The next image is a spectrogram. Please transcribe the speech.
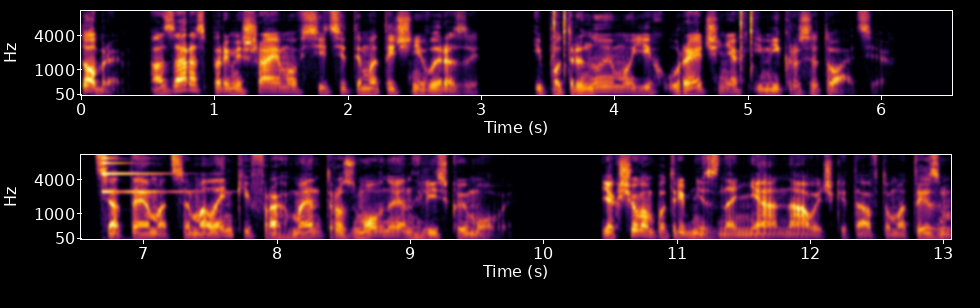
Добре, а зараз перемішаємо всі ці тематичні вирази і потренуємо їх у реченнях і мікроситуаціях. Ця тема це маленький фрагмент розмовної англійської мови. Якщо вам потрібні знання, навички та автоматизм,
